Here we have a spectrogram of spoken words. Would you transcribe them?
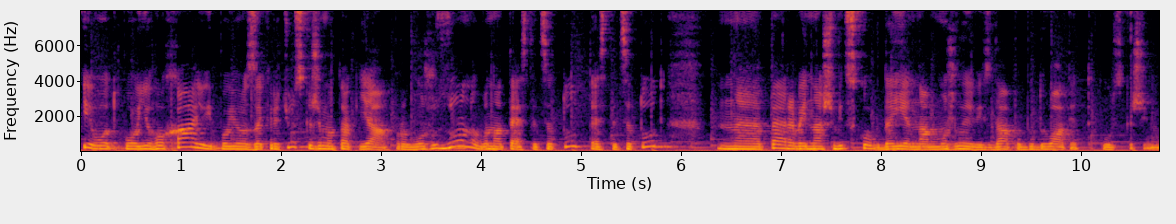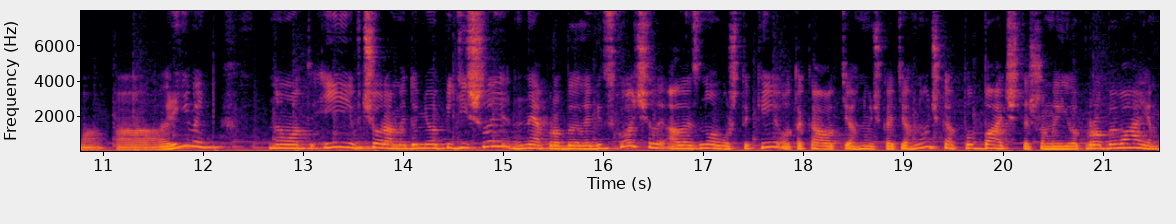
І от по його хаю і по його закриттю, скажімо так, я провожу зону, вона теститься тут, теститься тут. Е, наш відскок дає нам можливість да, побудувати таку, скажімо, рівень. Ну от і вчора ми до нього підійшли, не пробили, відскочили, але знову ж таки, отака от тягнучка-тягнучка. Побачите, що ми його пробиваємо.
